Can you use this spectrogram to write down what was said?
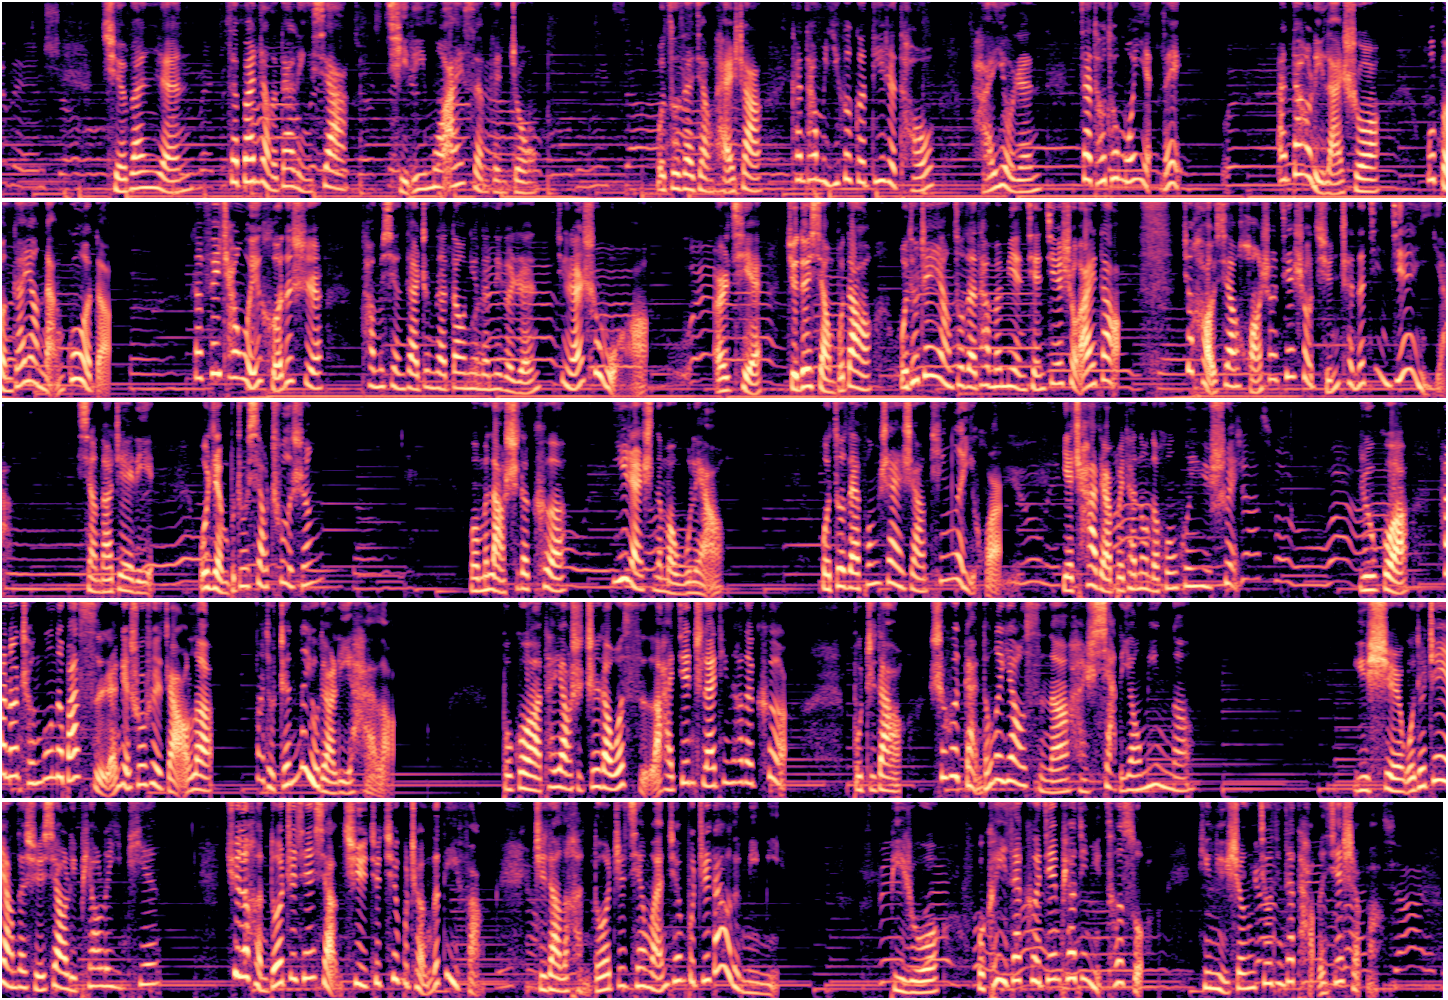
全班人在班长的带领下起立默哀三分钟。我坐在讲台上看他们一个个低着头，还有人在偷偷抹眼泪。按道理来说，我本该要难过的。但非常违和的是，他们现在正在悼念的那个人竟然是我，而且绝对想不到我就这样坐在他们面前接受哀悼，就好像皇上接受群臣的觐见一样。想到这里，我忍不住笑出了声。我们老师的课依然是那么无聊，我坐在风扇上听了一会儿，也差点被他弄得昏昏欲睡。如果他能成功的把死人给说睡着了。那就真的有点厉害了。不过他要是知道我死了还坚持来听他的课，不知道是会感动的要死呢，还是吓得要命呢？于是我就这样在学校里飘了一天，去了很多之前想去却去不成的地方，知道了很多之前完全不知道的秘密。比如，我可以在课间飘进女厕所，听女生究竟在讨论些什么，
